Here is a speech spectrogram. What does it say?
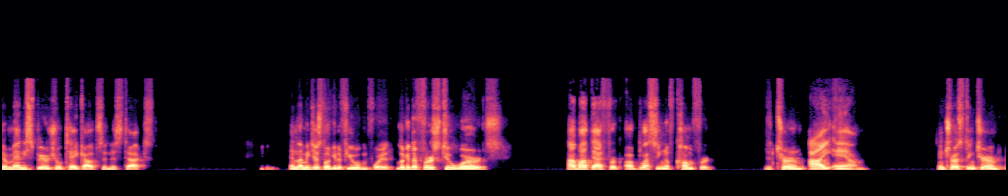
There are many spiritual takeouts in this text. And let me just look at a few of them for you. Look at the first two words. How about that for a blessing of comfort? The term I am. Interesting term.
